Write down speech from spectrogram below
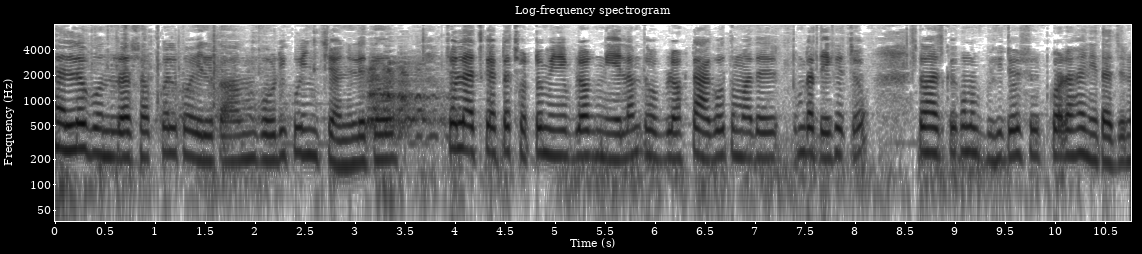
হ্যালো বন্ধুরা, সকলকে ওয়েলকাম গৌরী কুইন চ্যানেলে তো চলো আজকে একটা ছোট্ট মিনি ব্লগ নিয়ে এলাম। তো ব্লগটা আগেও তোমাদের, তোমরা দেখেছ। তো আজকে কোনো ভিডিও শ্যুট করা হয়নি, তার জন্য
